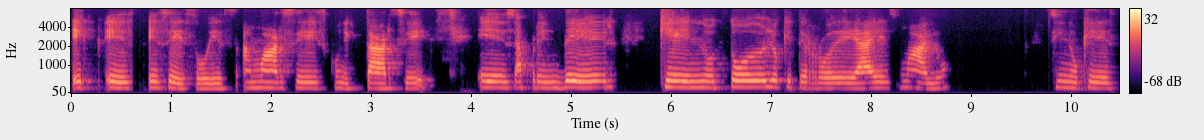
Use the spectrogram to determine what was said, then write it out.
es, es, eso, es amarse, es conectarse, es aprender que no todo lo que te rodea es malo, sino que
